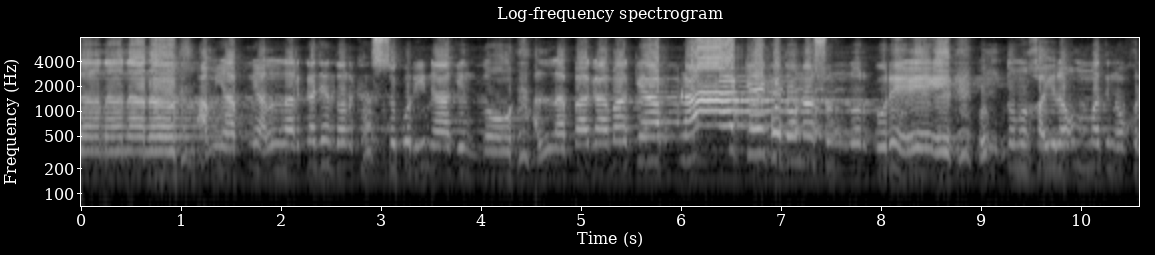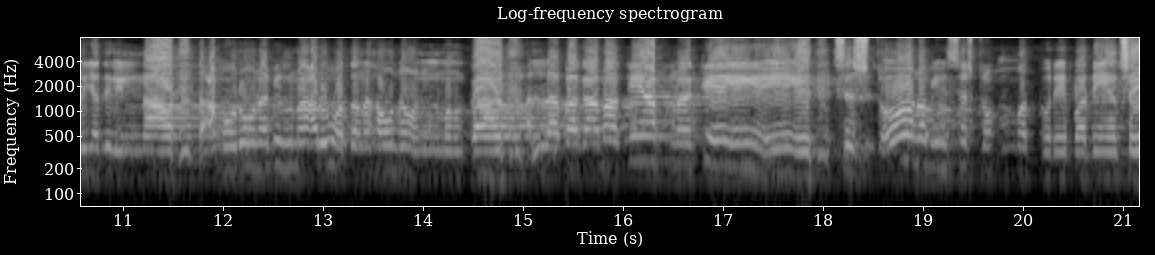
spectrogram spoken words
না না না না, আমি আপনি আল্লাহর কাছে দরখাস্ত করি না কিন্তু আল্লাহ পাক আমাকে আপনাকে কত না সুন্দর করে কুনতুম খায়রা উম্মাতিন উখরিজাত লিল্লাহ তা'মুরুনা বিল মা'রুফ ওয়া তানহাউনা আনিল মুনকার। আল্লাহ পাক আমাকে আপনাকে শ্রেষ্ঠ নবীর শ্রেষ্ঠ উম্মত করে পাঠিয়েছে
